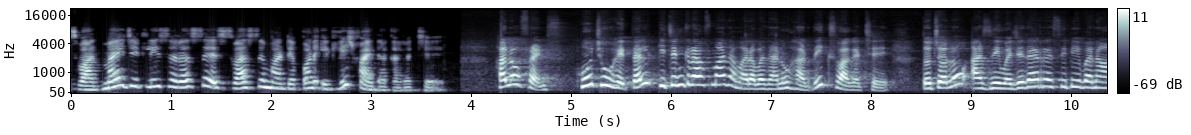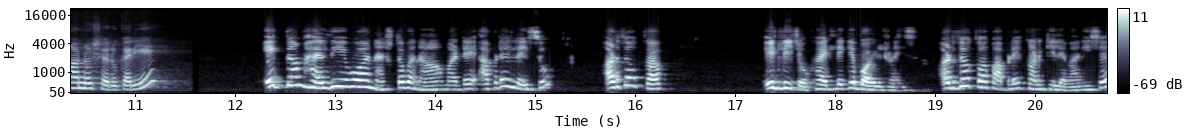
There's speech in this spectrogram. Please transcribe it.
સ્વાદમાંય જેટલી સરસ છે સ્વાસ્થ્ય માટે પણ એટલી જ ફાયદાકારક છે. હલો ફ્રેન્ડ્સ હું છું હેતલ કિચન ક્રાફ્ટમાં તમારા બધાનું હાર્દિક સ્વાગત છે. તો ચલો આજની મજેદાર રેસીપી બનાવવાનું શરૂ કરીએ. એકદમ હેલ્ધી એવો આ નાસ્તો બનાવવા માટે આપણે લઈશું અડધો કપ ઇડલી ચોખા એટલે કે બોઇલ્ડ રાઈસ અડધો કપ આપણે કણકી લેવાની છે.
